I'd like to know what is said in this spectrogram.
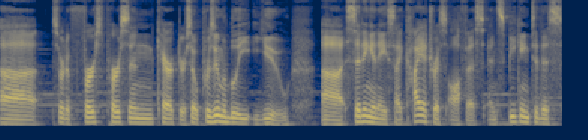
uh, sort of first person character, so presumably you, uh, sitting in a psychiatrist's office and speaking to this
